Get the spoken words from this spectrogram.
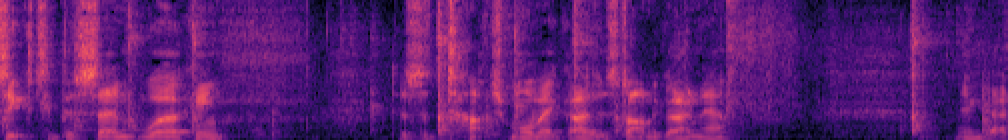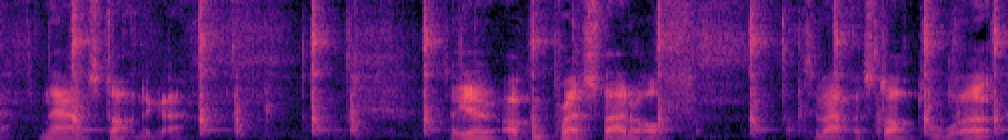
60% working. Just a touch more. There it goes. It's starting to go now. There you go. Now it's starting to go. So yeah, I'll compress that off. So that will start to work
